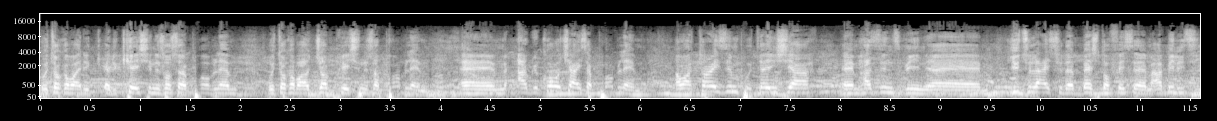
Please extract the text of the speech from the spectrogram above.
We talk about education is also a problem. We talk about job creation is a problem. Um, agriculture is a problem. Our tourism potential um, hasn't been um, utilized to the best of its um, ability.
